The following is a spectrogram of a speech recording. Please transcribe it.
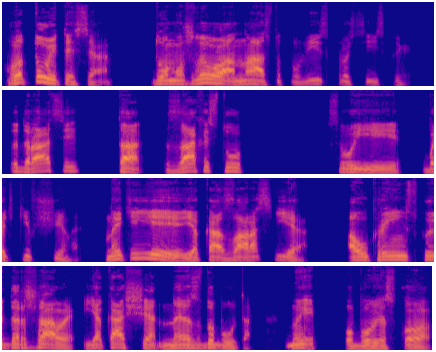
Готуйтеся до можливого наступу військ Російської Федерації та захисту своєї батьківщини, не тієї, яка зараз є, а української держави, яка ще не здобута. Ми обов'язково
